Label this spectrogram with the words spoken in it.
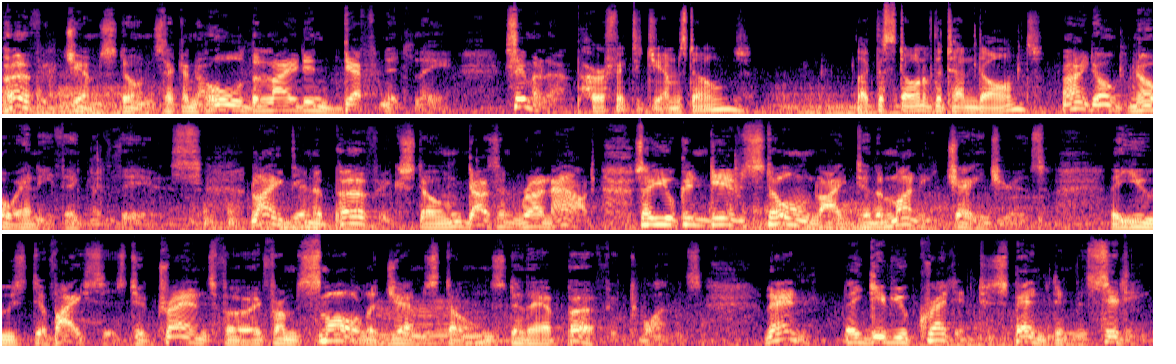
perfect gemstones that can hold the light indefinitely. Similar. Perfect gemstones? Like the Stone of the Ten Dawns? I don't know anything of this. Light in a perfect stone doesn't run out, so you can give stone light to the money changers. They use devices to transfer it from smaller gemstones to their perfect ones. Then they give you credit to spend in the city.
